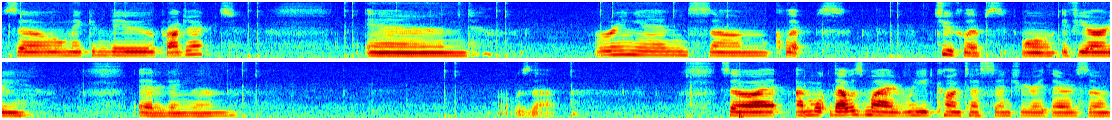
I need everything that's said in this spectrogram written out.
So, make a new project, and bring in some clips. Two clips. Well, if you're already editing them. What was that? So I, I'm that was my read contest entry right there. So,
